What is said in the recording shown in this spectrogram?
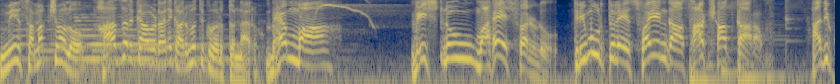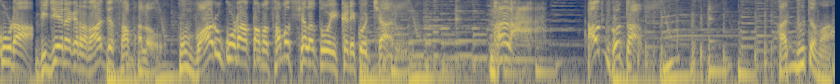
మీ సమక్షంలో హాజరు కావడానికి అనుమతి కోరుతున్నారు. బ్రహ్మ విష్ణు మహేశ్వరుడు త్రిమూర్తులే స్వయంగా సాక్షాత్కారం. అది కూడా విజయనగర రాజ్యసభలో. వారు కూడా తమ సమస్యలతో ఇక్కడికొచ్చారు. భళ! అద్భుతం! అద్భుతమా?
